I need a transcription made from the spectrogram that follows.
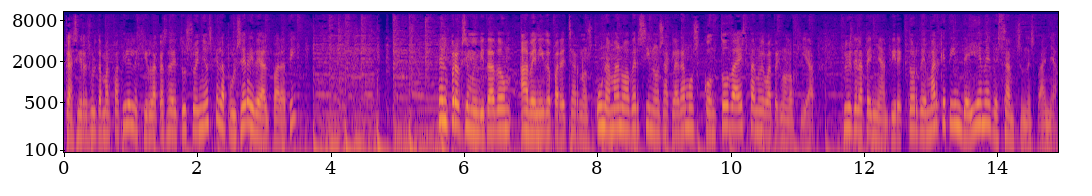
casi resulta más fácil elegir la casa de tus sueños que la pulsera ideal para ti. El próximo invitado ha venido para echarnos una mano a ver si nos aclaramos con toda esta nueva tecnología. Luis de la Peña, director de marketing de IM de Samsung España.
